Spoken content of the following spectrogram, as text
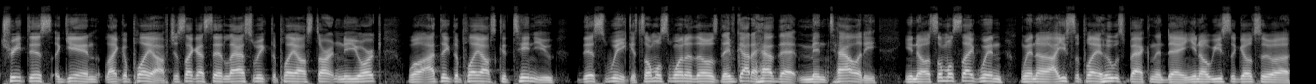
treat this again like a playoff. Just like I said last week, the playoffs start in New York. Well, I think the playoffs continue this week. It's almost one of those they've got to have that mentality. You know, it's almost like when when uh, I used to play hoops back in the day. You know, we used to go to uh,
